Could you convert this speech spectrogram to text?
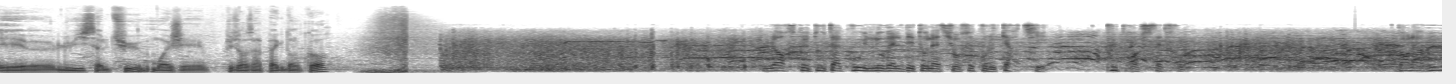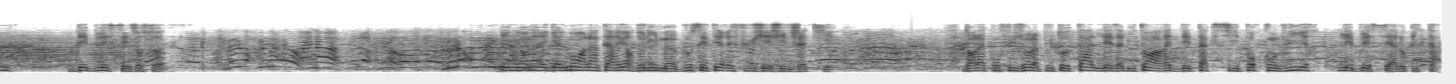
et euh, lui ça le tue. Moi j'ai plusieurs impacts dans le corps. Lorsque tout à coup une nouvelle détonation secoue le quartier, plus proche cette fois. Dans la rue, des blessés au sol. Il y en a également à l'intérieur de l'immeuble où s'était réfugié Gilles Jacquier. Dans la confusion la plus totale, les habitants arrêtent des taxis pour conduire les blessés à l'hôpital.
